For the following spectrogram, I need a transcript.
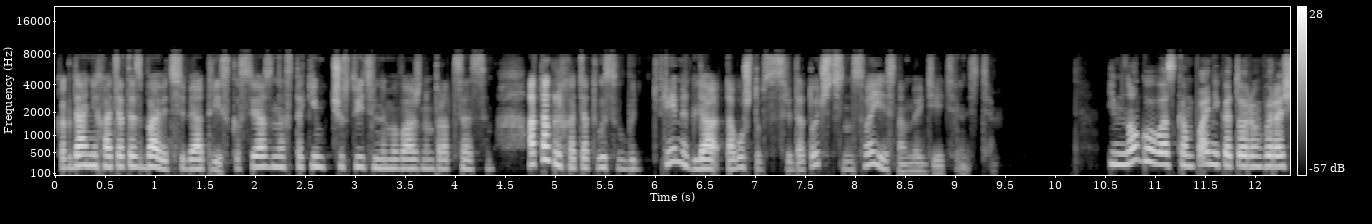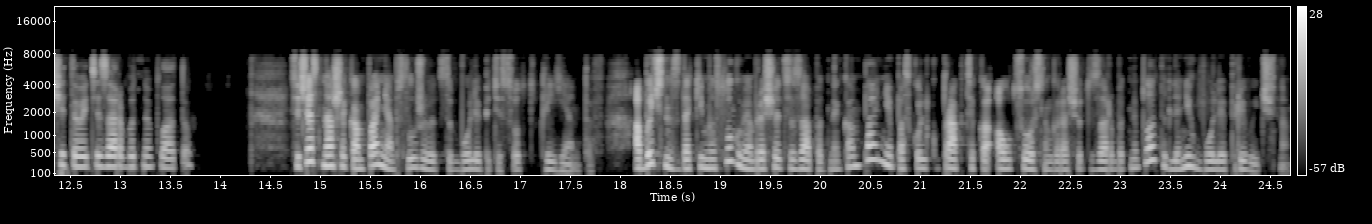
когда они хотят избавить себя от рисков, связанных с таким чувствительным и важным процессом, а также хотят высвободить время для того, чтобы сосредоточиться на своей основной деятельности. И много у вас компаний, которым вы рассчитываете заработную плату? Сейчас в нашей компании обслуживается более 500 клиентов. Обычно за такими услугами обращаются западные компании, поскольку практика аутсорсинга расчета заработной платы для них более привычна.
